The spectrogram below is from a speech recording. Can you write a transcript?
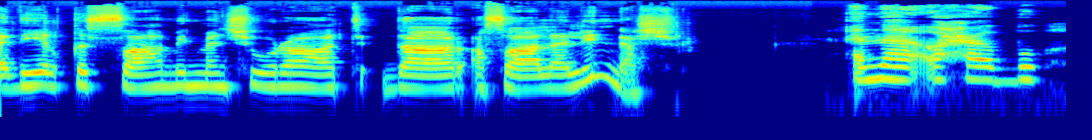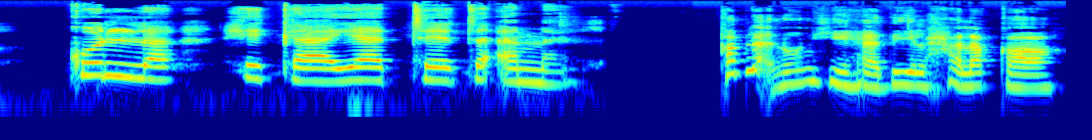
هذه القصة من منشورات دار أصالة للنشر. أنا أحب كل حكايات تأمل قبل أن أنهي هذه الحلقة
